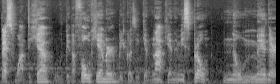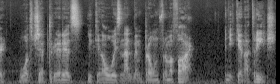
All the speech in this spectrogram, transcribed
best one to have would be the Foe Hammer because you can knock enemies prone. No matter what chapter it is, you can always knock them prone from afar and you cannot reach.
